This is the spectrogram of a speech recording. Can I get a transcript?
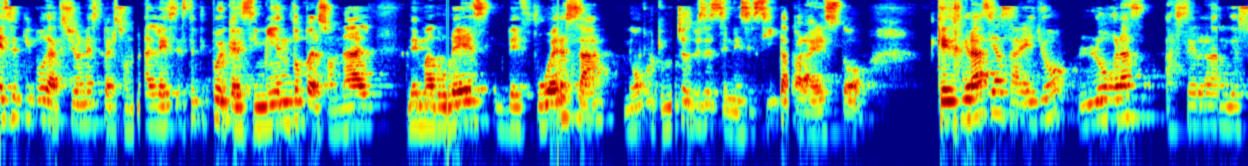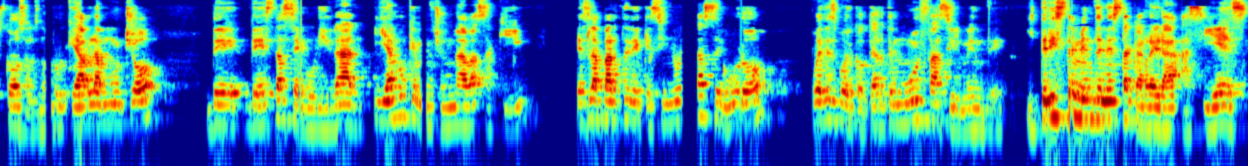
ese tipo de acciones personales, este tipo de crecimiento personal, de madurez, de fuerza, ¿no? Porque muchas veces se necesita para esto, que gracias a ello logras hacer grandes cosas, ¿no? Porque habla mucho de, de esta seguridad. Y algo que mencionabas aquí es la parte de que si no estás seguro, puedes boicotearte muy fácilmente. Y tristemente en esta carrera así es.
